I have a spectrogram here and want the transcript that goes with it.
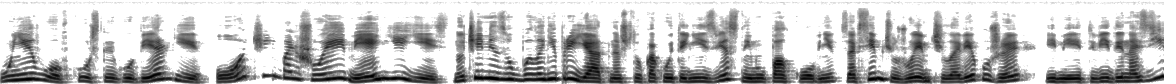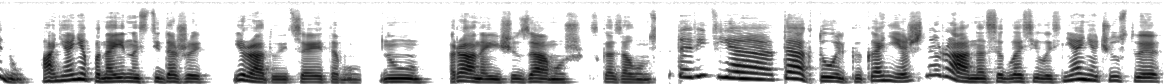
у него в Курской губернии очень большое имение есть. Но Чемизу было неприятно, что какой-то неизвестный ему полковник, совсем чужой им человек, уже имеет виды на Зину. А няня по наивности даже и радуется этому. «Ну, рано еще замуж», — сказал он. «Да ведь я так только, конечно, рано», — согласилась няня, чувствуя,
